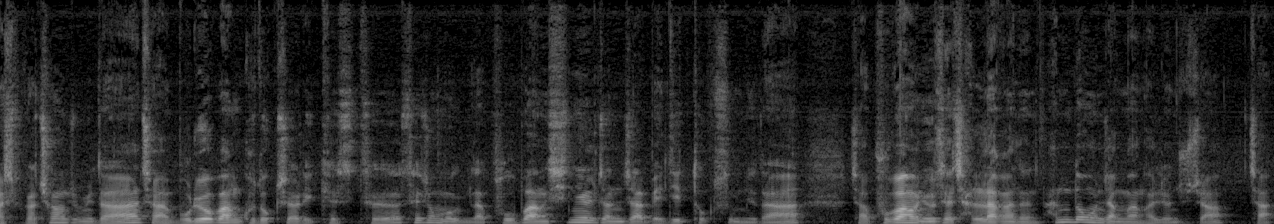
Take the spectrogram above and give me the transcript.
안녕하십니까 최영주입니다. 자 무료방 구독자 리퀘스트 세 종목입니다. 부방 신일전자 메디톡스입니다. 자 부방은 요새 잘 나가는 한동훈 장관 관련 주자. 자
